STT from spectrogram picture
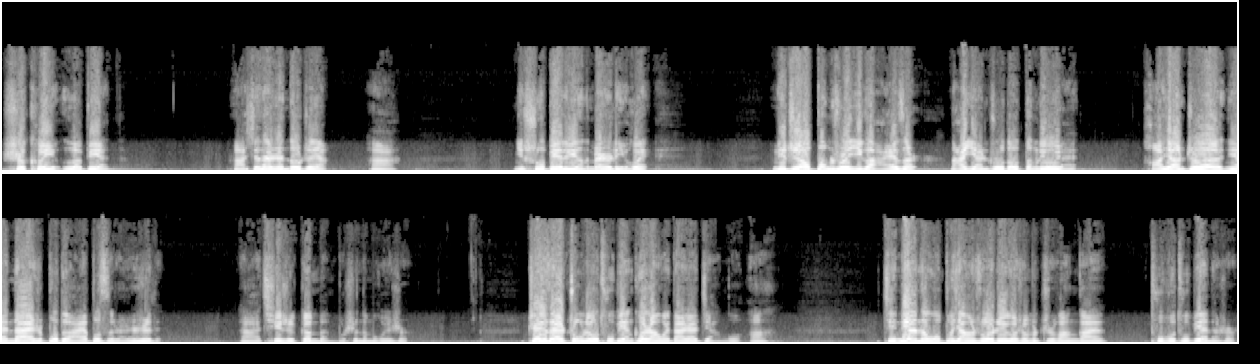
是可以恶变的，啊，现在人都这样啊。你说别的病没人理会，你只要蹦出一个癌字那眼珠都瞪溜圆，好像这年代是不得癌不死人似的，啊，其实根本不是那么回事这个在肿瘤突变课上我给大家讲过啊。今天呢，我不想说这个什么脂肪肝突不突变的事儿，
